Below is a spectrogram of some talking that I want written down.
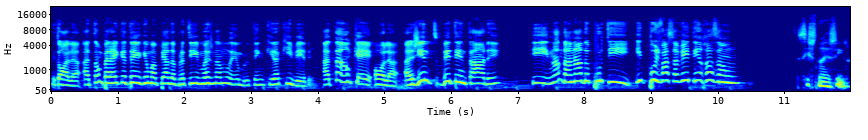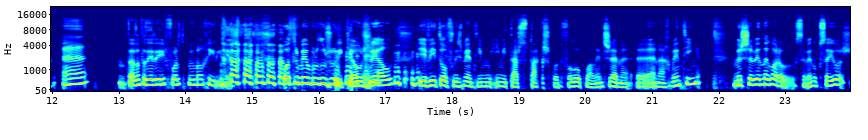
Então, olha, então peraí que eu tenho aqui uma piada para ti, mas não me lembro, tenho que ir aqui ver. Então, que olha, a gente vê-te entrar e não dá nada por ti. E depois vai saber e tem razão. Se isto não é giro. Hã? Não estás a fazer aí esforço para não rir, Inês. Outro membro do júri, que é o Gel, evitou felizmente im- imitar sotaques quando falou com a alentejana a Ana Arrebentinha, mas sabendo agora, sabendo o que sei hoje,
